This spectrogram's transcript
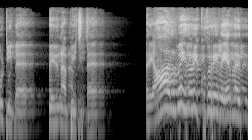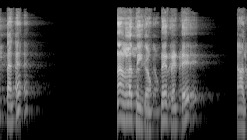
ஊட்டியில மெரினா பீச்ல. வேற யாருமே இதுவரை குதிரையில ஏறினது இருக்காங்க நல்லா தூக்கிறோம் ரெண்டு நாலு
